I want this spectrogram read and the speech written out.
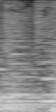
Hola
